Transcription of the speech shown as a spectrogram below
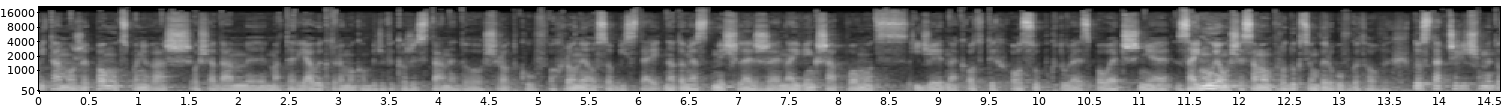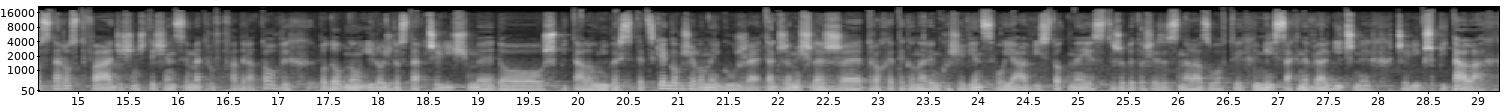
Janowita może pomóc, ponieważ posiadamy materiały, które mogą być wykorzystane do środków ochrony osobistej. Natomiast myślę, że największa pomoc idzie jednak od tych osób, które społecznie zajmują się samą produkcją wyrobów gotowych. Dostarczyliśmy do starostwa 10 tysięcy metrów kwadratowych. Podobną ilość dostarczyliśmy do szpitala uniwersyteckiego w Zielonej Górze. Także myślę, że trochę tego na rynku się więcej pojawi. Istotne jest, żeby to się znalazło w tych miejscach newralgicznych, czyli w szpitalach.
